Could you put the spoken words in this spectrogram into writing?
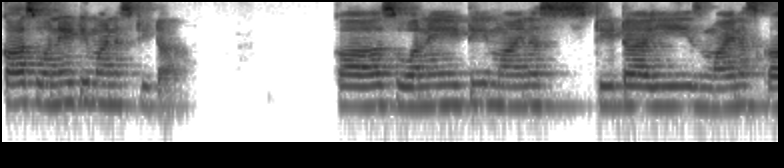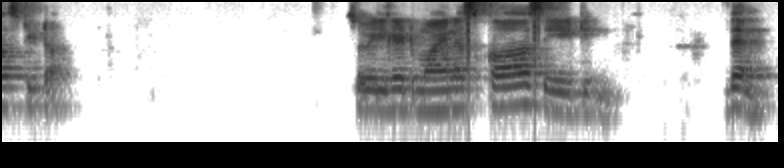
cos 180 minus theta. Cos 180 minus theta is minus cos theta. So we'll get minus cos 18. Then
